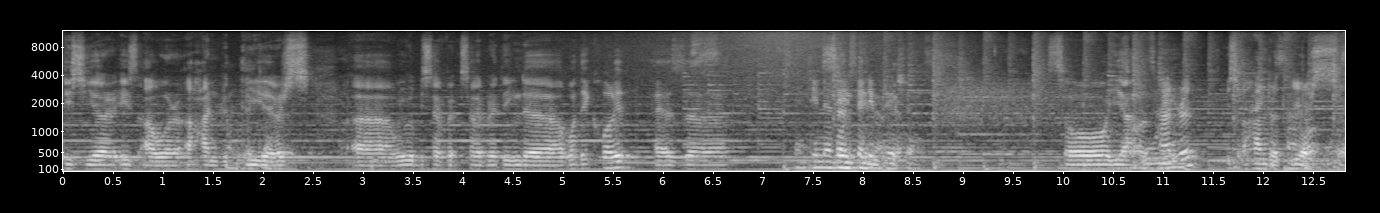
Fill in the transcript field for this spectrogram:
this year is our 100 years. Uh, we will be celebrating the what they call it as uh, centenary celebrations. So yeah, so it's 100. It's 100 years. So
